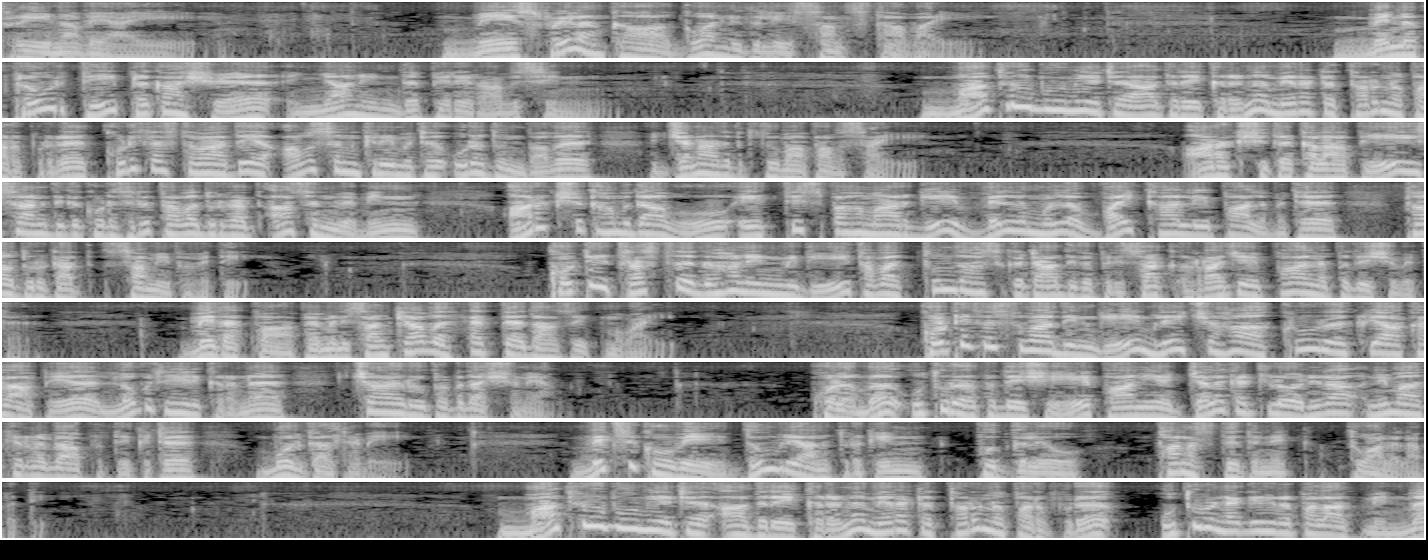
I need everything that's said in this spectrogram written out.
රාත්‍රී නවයයි. මේ ශ්‍රී ලංකා ගුවන්විදුලි සංස්ථාවයි. මෙන්න ප්‍රවෘත්ති ප්‍රකාශය ඥානින්ද පෙරේරා විසින්. මාතෘභූමියට ආදරය කරන මෙරට තරුණ පරපුර කුඩිතස්තවාදය අවසන් කිරීමට උරදුන් බව ජනාධිපතිතුමා පවසයි. ආරක්ෂිත කලාපයේ ඊශානදික කොටසට තවදුරටත් ආසන්න වෙමින් ආරක්ෂක හමුදාව ඒ 35 මාර්ගයේ වෙල්ලමුල්ල වයිකාලී පාලමට තවදුරටත් සමීප වෙති. කොටි ත්‍රස්ත ග්‍රහණයෙන් මිදී තවත් 3000කට අධික පිරිසක් රජයේ පාලන ප්‍රදේශ වෙත මේ දක්වා පැමිණි සංඛ්‍යාව 70000 ඉක්මවයි. කොටි ත්‍රස්තවාදීන්ගේ ම්ලේච්ඡ හා ක්‍රූර ක්‍රියාකලාපය ලොවට හෙළි කරන ඡායාරූප ප්‍රදර්ශනයක්. කොළඹ උතුර ප්‍රදේශයේ පානීය ජල කැටලුව නිමා කරන ව්‍යාපෘතියකට මුල්ගල් තැබේ. මෙක්සිකෝවේ දුම්රිය අනතුරකින් පුද්ගලයෝ 52 දෙනෙක් තුවාල ලබති. මාතෘභූමියට ආදරය කරන මෙරට තරුණ පරපුර උතුරු නැගෙනහිර පළාත් මෙන්ම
